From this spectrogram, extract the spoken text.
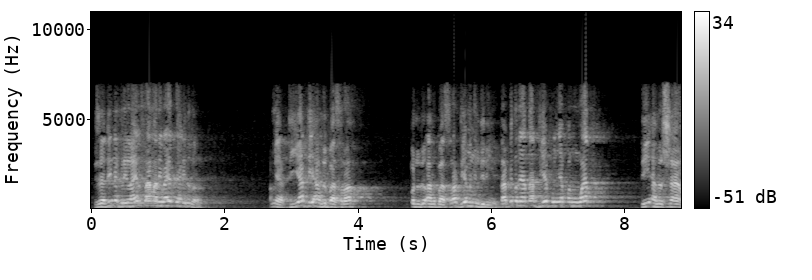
Bisa di negeri lain sama riwayatnya gitu loh. Paham ya? Dia di Ahlu Basrah, penduduk Ahlu Basrah dia menyendiri, tapi ternyata dia punya penguat di Ahlu Syam,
